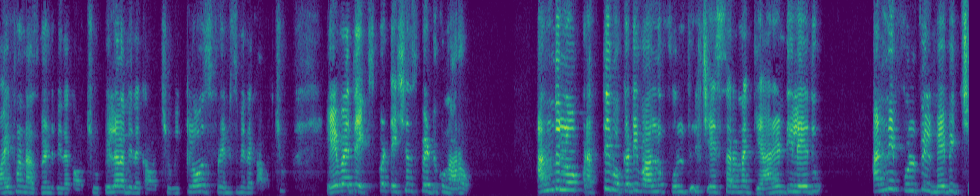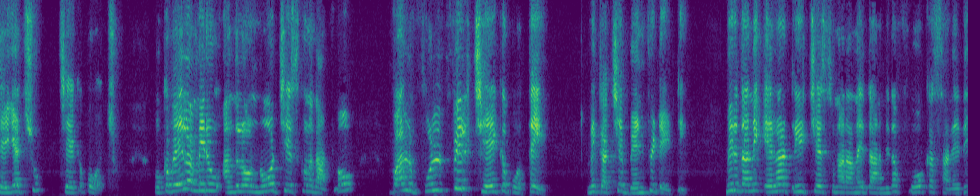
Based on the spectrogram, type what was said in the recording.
వైఫ్ అండ్ హస్బెండ్ మీద కావచ్చు పిల్లల మీద కావచ్చు మీ క్లోజ్ ఫ్రెండ్స్ మీద కావచ్చు ఏవైతే ఎక్స్పెక్టేషన్స్ పెట్టుకున్నారో అందులో ప్రతి ఒక్కటి వాళ్ళు ఫుల్ఫిల్ చేస్తారన్న గ్యారంటీ లేదు. అన్ని ఫుల్ఫిల్ మేబీ చేయొచ్చు చేయకపోవచ్చు. ఒకవేళ మీరు అందులో నోట్ చేసుకున్న దాంట్లో వాళ్ళు ఫుల్ఫిల్ చేయకపోతే మీకు వచ్చే బెనిఫిట్ ఏంటి? మీరు దాన్ని ఎలా ట్రీట్ చేస్తున్నారు అనేది దాని మీద ఫోకస్ అనేది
